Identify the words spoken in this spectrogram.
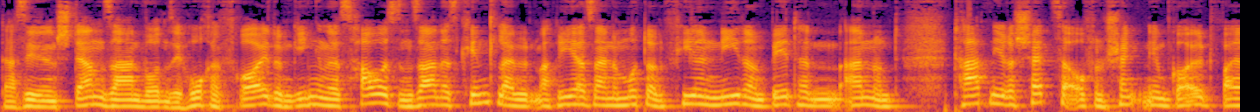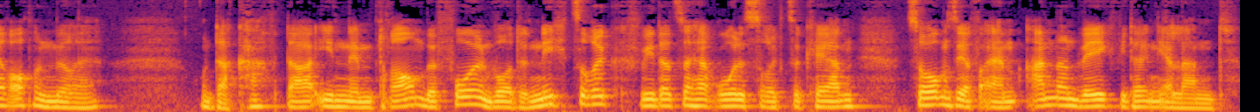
Da sie den Stern sahen, wurden sie hoch erfreut und gingen in das Haus und sahen das Kindlein mit Maria, seine Mutter, und fielen nieder und beteten an und taten ihre Schätze auf und schenkten ihm Gold, Weihrauch und Myrrhe. Und da, da ihnen im Traum befohlen wurde, nicht zurück wieder zu Herodes zurückzukehren, zogen sie auf einem anderen Weg wieder in ihr Land.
